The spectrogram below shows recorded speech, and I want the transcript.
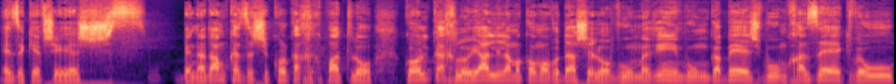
איזה כיף שיש בן אדם כזה שכל כך אכפת לו, כל כך לויאלי למקום העבודה שלו, והוא מרים, והוא מגבש, והוא מחזק, והוא,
